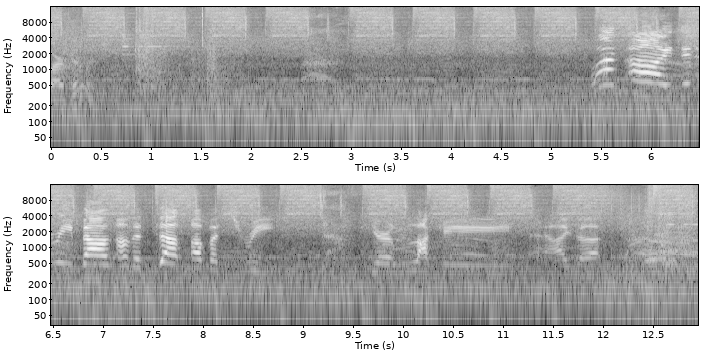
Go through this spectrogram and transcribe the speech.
our village. What? Oh, he did rebound on the top of a tree. You're lucky, Isa.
